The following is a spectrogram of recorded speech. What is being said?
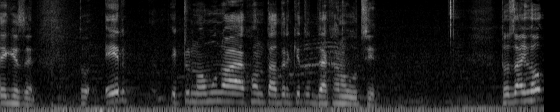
দেখেছেন। তো এর একটু নমুনা এখন তাদেরকে তো দেখানো উচিত। তো যাই হোক,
